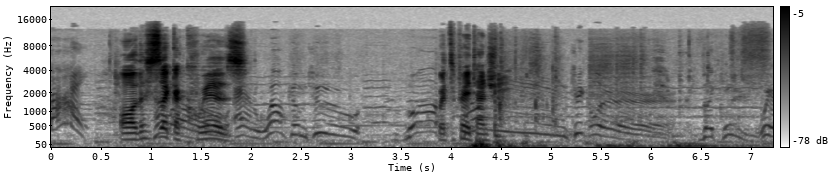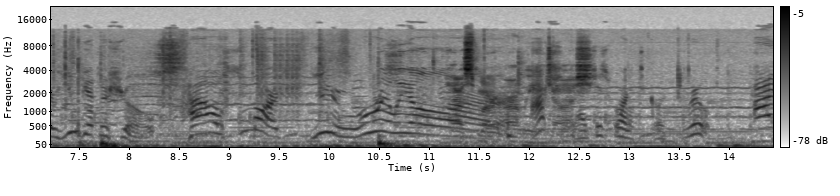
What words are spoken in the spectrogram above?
Hi. Oh, this is like a quiz. And welcome to Wait to pay attention. The game where you get to show how smart you really are. how smart are we, Actually, I just wanted to go through. I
